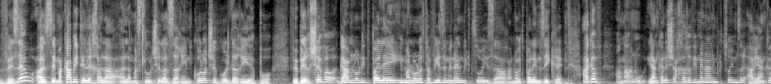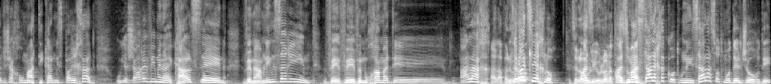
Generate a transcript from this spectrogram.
וזהו, אז מכבי תלך על, ה, על המסלול של הזרים, כל עוד שגולדהר יהיה פה. ובאר שבע גם לא נתפלא אם אלונה תביא איזה מנהל מקצועי זר, אני לא אתפלא אם זה יקרה. אגב, אמרנו, ינקלה שחר הביא מנהל מקצועי זר, הרי ינקלה שחר הוא מעתיקן מספר אחד. הוא ישר הביא מנהל, קרלסן, ומאמנים זרים, ו- ו- ומוחמד אה, אהלך. זה לא, לא הצליח לו. זה לא, אז, הוא לא נתן אז זמן. אז הוא ניסה לחכות, הוא ניסה לעשות מודל ג'ורדי,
